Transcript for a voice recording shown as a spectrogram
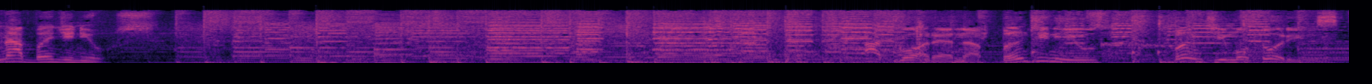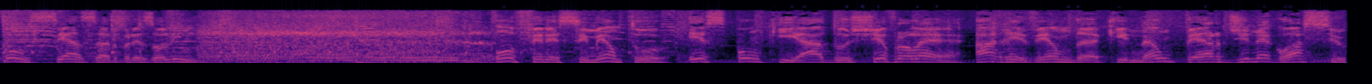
na Band News. Agora na Band News, Band Motores, com César Bresolim. Oferecimento Esponquiado Chevrolet, a revenda que não perde negócio.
